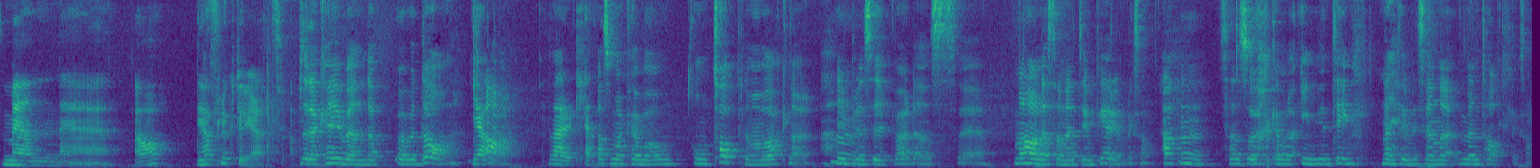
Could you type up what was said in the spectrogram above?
Men eh, ja, det har fluktuerat. Det där kan ju vända över dagen. Ja, verkligen. Alltså man kan vara on, on top när man vaknar. I princip världens... Eh, man har nästan ett imperium liksom. Mm. Sen så kan man ha ingenting en timme senare mentalt liksom.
